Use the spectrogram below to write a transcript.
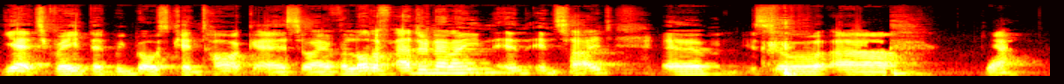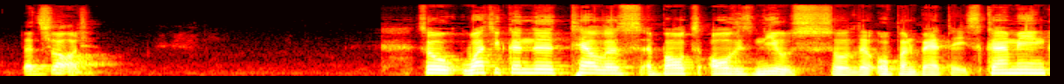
yeah, it's great that we both can talk. Uh, so I have a lot of adrenaline in, inside. Um, so uh, yeah, that's all. So what you can uh, tell us about all this news? So the open beta is coming.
